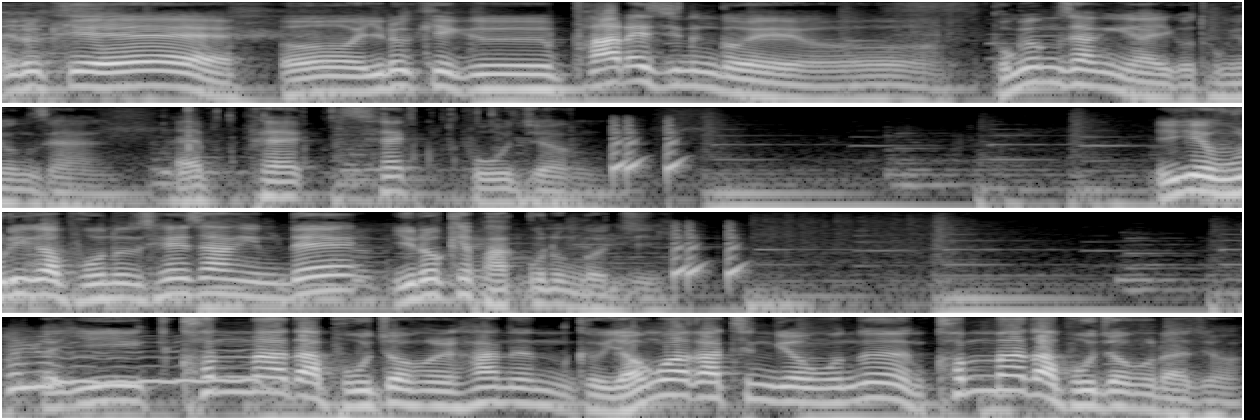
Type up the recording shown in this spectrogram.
이렇게 어 이렇게 그 파래지는 거예요. 동영상이야 이거 동영상. 에펙 색 보정. 이게 우리가 보는 세상인데 이렇게 바꾸는 거지. 이 컷마다 보정을 하는 그 영화 같은 경우는 컷마다 보정을 하죠.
